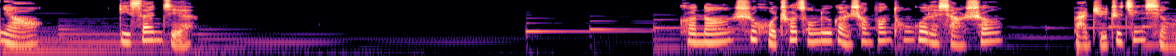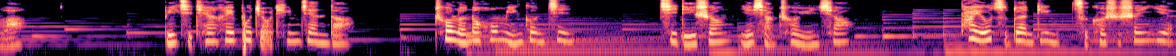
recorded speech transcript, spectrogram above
鸟，第三节。可能是火车从旅馆上方通过的响声，把菊治惊醒了。比起天黑不久听见的车轮的轰鸣更近，汽笛声也响彻云霄。他由此断定此刻是深夜。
